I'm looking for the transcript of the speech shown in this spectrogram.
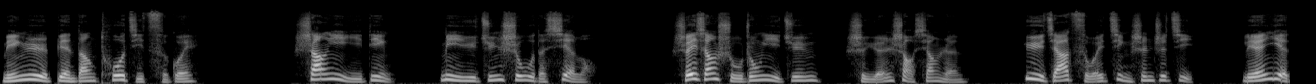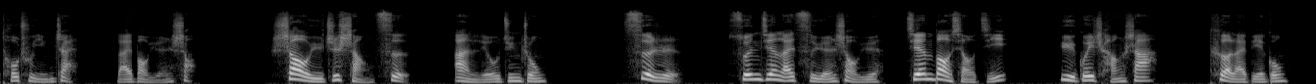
明日便当托疾辞归。商议已定，密谕军事务的泄露。谁想蜀中义军是袁绍乡人，欲假此为晋身之计，连夜偷出营寨来报袁绍。绍与之赏赐，暗留军中。次日，孙坚来辞袁绍曰：‘坚报小吉，欲归长沙。’”特来别宫。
